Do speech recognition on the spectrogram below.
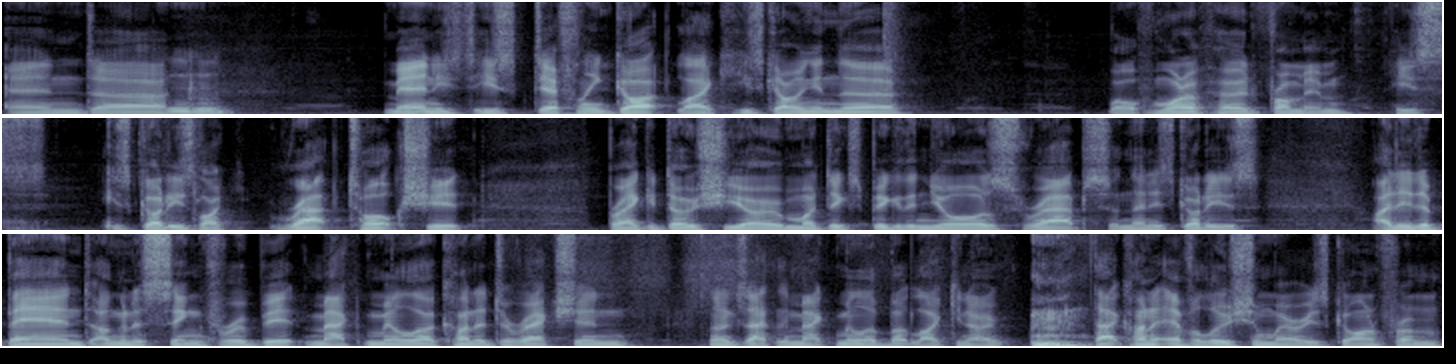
and uh, man, he's he's definitely got like he's going in the well, from what I've heard from him, he's he's got his like rap talk shit, braggadocio, my dick's bigger than yours, raps, and then he's got his I did a band, I'm gonna sing for a bit, Mac Miller kind of direction. Not exactly Mac Miller, but like, you know, that kind of evolution where he's gone from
